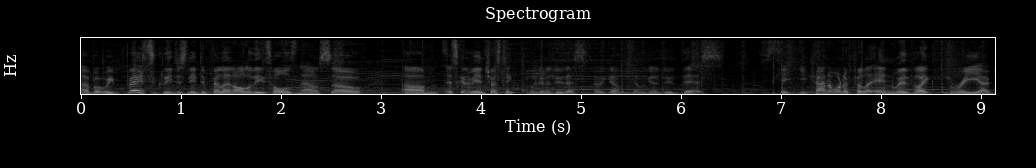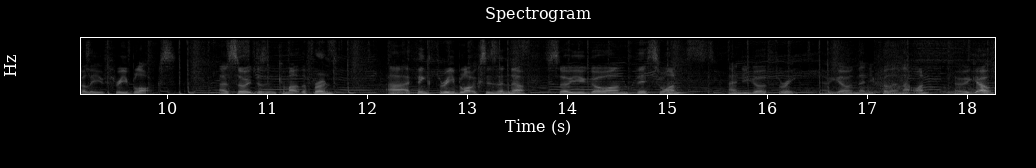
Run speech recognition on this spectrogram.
Uh, but we basically just need to fill in all of these holes now. So um, it's going to be interesting. We're going to do this. There we go. Then we're going to do this. Okay, you kind of want to fill it in with like three, I believe. Three blocks. Uh, so it doesn't come out the front. Uh, I think three blocks is enough. So you go on this one and you go three. There we go. And then you fill in that one. There we go.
